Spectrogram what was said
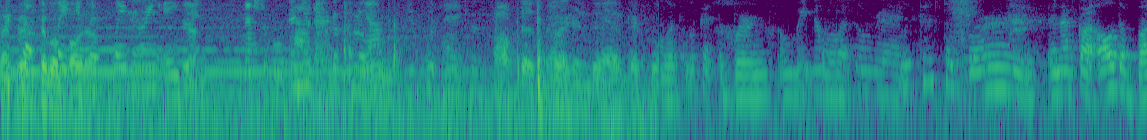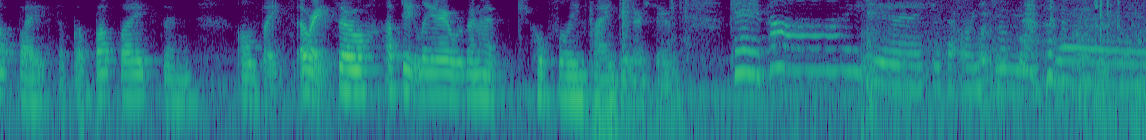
like vegetable fla- powder. It's a flavoring agent. Vegetable powder. Yum. Okay. After smashing the cashew. Look, look at the burns. Oh my god. so red. Look at the burns. And I've got all the bug bites. I've got bug bites and all the bites. All right, so update later. We're gonna hopefully find dinner soon. Okay, bye. Cheers with that orange juice. Yay.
